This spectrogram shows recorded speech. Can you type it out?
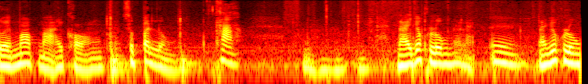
โดยมอบหมายของซุปเปอร์ลุงค่ะ นายกลุงนั่นแหละอืมนายกลุง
